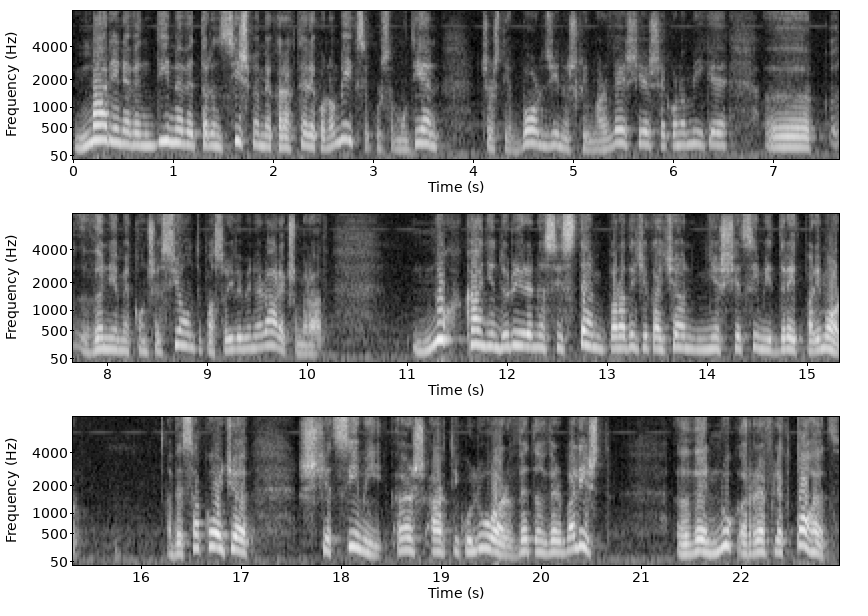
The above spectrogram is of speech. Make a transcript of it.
marrjen e vendimeve të rëndësishme me karakter ekonomik, sikurse mund të jenë çështje borxhi, nënshkrim marrëveshjesh ekonomike, dhënie me koncesion të pasurive minerale kështu me radhë. Nuk ka një ndërhyrje në sistem për atë që ka qenë një shqetësim i drejtë parimor. Dhe sa kohë që shqetësimi është artikuluar vetëm verbalisht dhe nuk reflektohet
